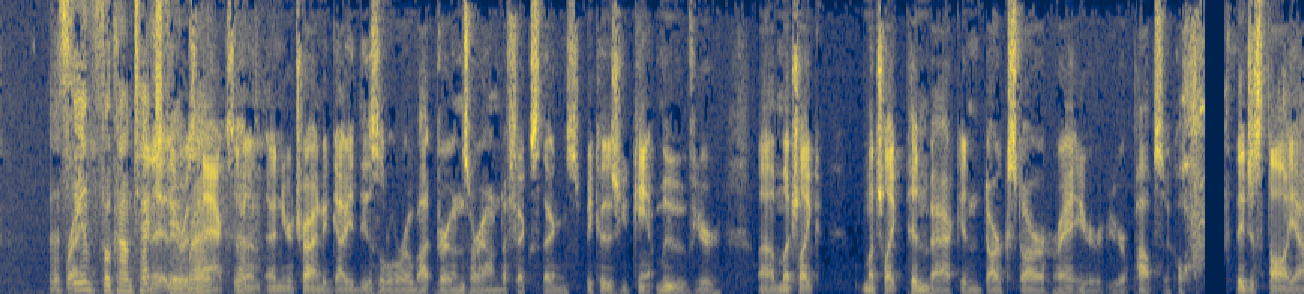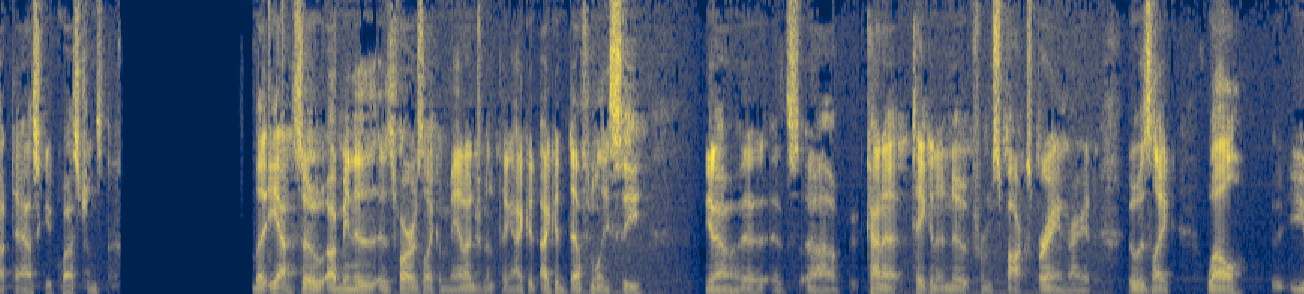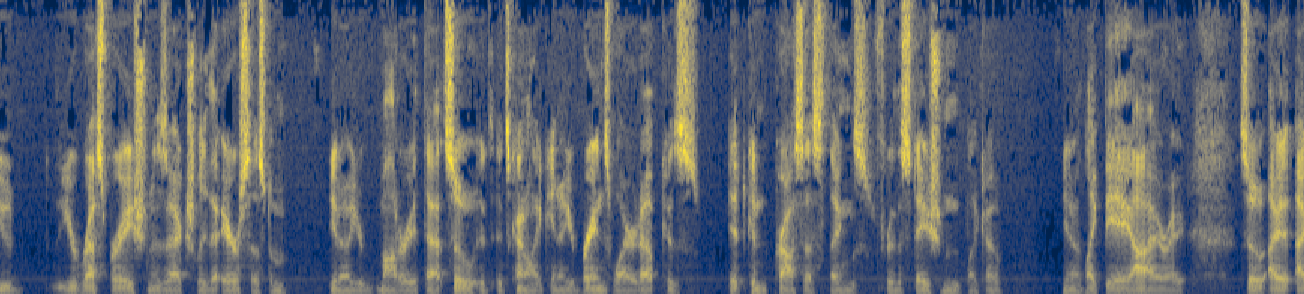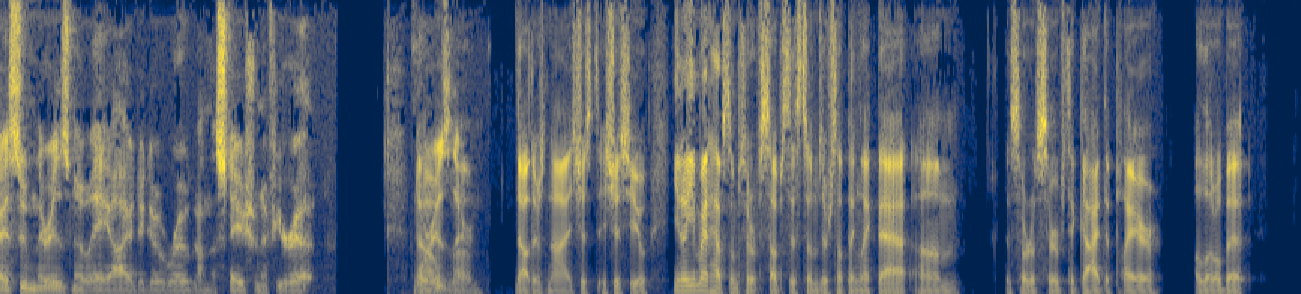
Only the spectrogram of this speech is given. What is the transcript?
that's right. the Infocom And text there- game, there was right? an accident, and you're trying to guide these little robot drones around to fix things because you can't move. You're uh, much like much like Pinback in Dark Star, right? You're you're a popsicle. they just thaw you out to ask you questions. But yeah, so I mean, as as far as like a management thing, I could I could definitely see, you know, it's uh, kind of taking a note from Spock's brain, right? It was like, well, you your respiration is actually the air system you know you moderate that so it, it's kind of like you know your brain's wired up because it can process things for the station like a you know like the ai right so i i assume there is no ai to go rogue on the station if you're it No, or is there um, no, there's not. It's just it's just you. You know, you might have some sort of subsystems or something like that. Um, that sort of serves to guide the player a little bit.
